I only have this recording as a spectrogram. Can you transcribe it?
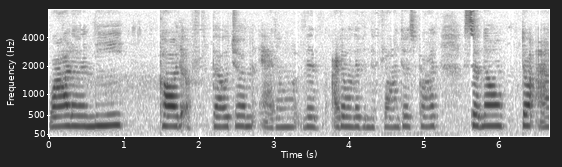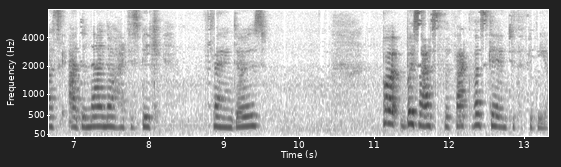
Wallonie part of Belgium. I don't live I don't live in the Flanders part. So no, don't ask. I do not know how to speak Flanders. But besides the fact, let's get into the video.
